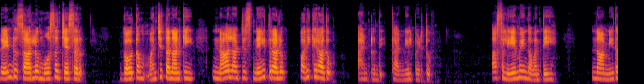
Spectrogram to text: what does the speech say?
రెండుసార్లు మోసం చేశారు. గౌతమ్ మంచితనానికి నాలాంటి స్నేహితురాలు పనికిరాదు అంటుంది కన్నీళ్ళు పెడుతూ. అసలు ఏమైంది అవంతి? నా మీద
